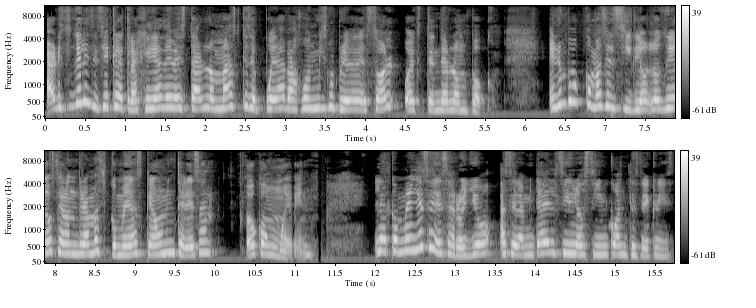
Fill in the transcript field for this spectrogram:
Aristóteles decía que la tragedia debe estar lo más que se pueda bajo un mismo periodo de sol o extenderlo un poco. En un poco más del siglo, los griegos eran dramas y comedias que aún interesan o conmueven. La comedia se desarrolló hacia la mitad del siglo V a.C.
